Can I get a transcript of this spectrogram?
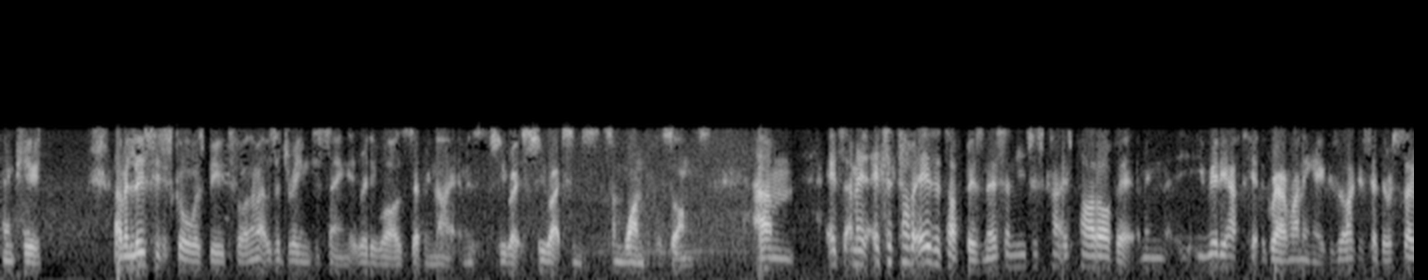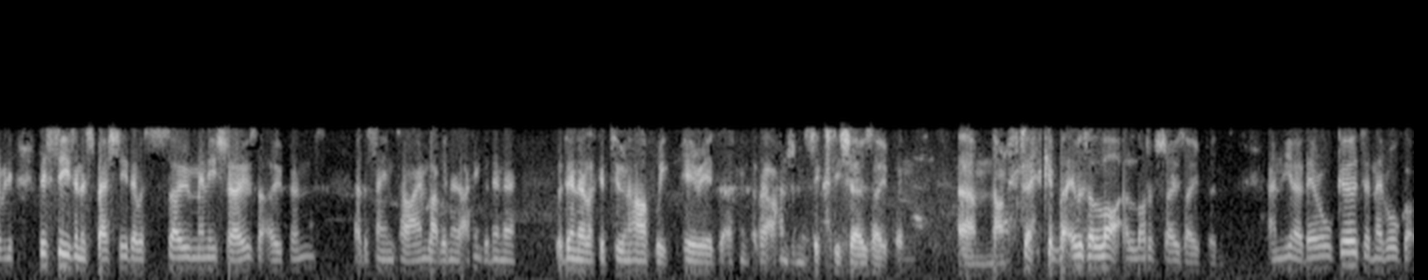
thank you. I mean, Lucy's score was beautiful. I mean, that was a dream to sing. It really was every night. I mean, she writes she writes some some wonderful songs. Um, it's I mean, it's a tough it is a tough business, and you just can't. It's part of it. I mean, you really have to hit the ground running here because, like I said, there were so many this season, especially there were so many shows that opened at the same time. Like within, I think within a within a, like a two and a half week period, I think about 160 shows opened. Um, no, I'm joking, but it was a lot, a lot of shows opened, and you know they're all good and they've all got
